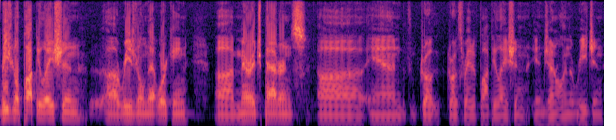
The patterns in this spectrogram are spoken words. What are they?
regional population, uh, regional networking, uh, marriage patterns, uh, and growth, growth rate of population in general in the region.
